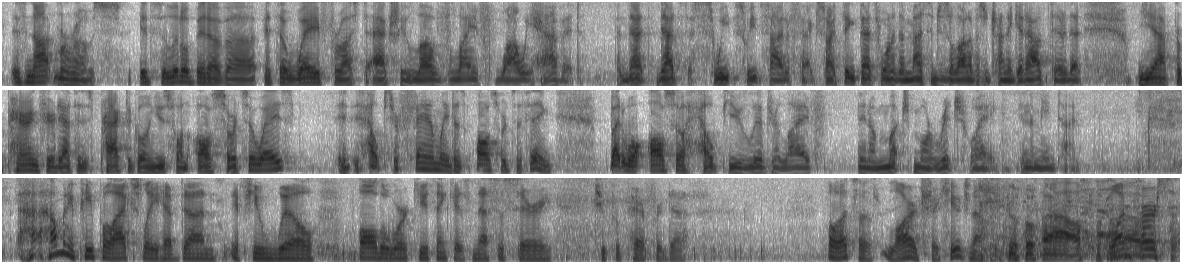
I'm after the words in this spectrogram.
is not morose. It's a little bit of a it's a way for us to actually love life while we have it and that, that's a sweet, sweet side effect. So I think that's one of the messages a lot of us are trying to get out there that, yeah, preparing for your death is practical and useful in all sorts of ways. It helps your family, it does all sorts of things, but it will also help you live your life in a much more rich way in the meantime. How many people actually have done, if you will, all the work you think is necessary to prepare for death? Oh, that's a large, a huge number. wow. One wow. person.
